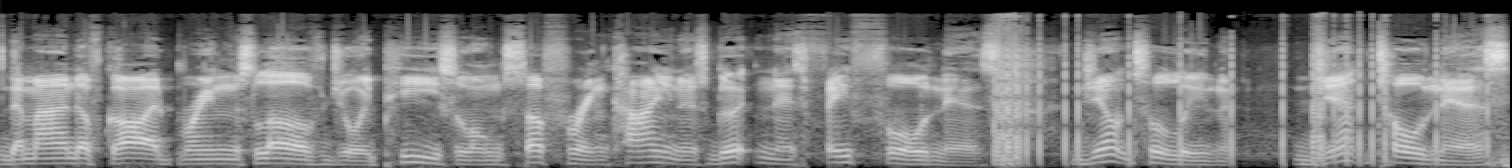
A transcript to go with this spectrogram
the mind of God, brings love, joy, peace, long suffering, kindness, goodness, faithfulness, gentleness, gentleness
